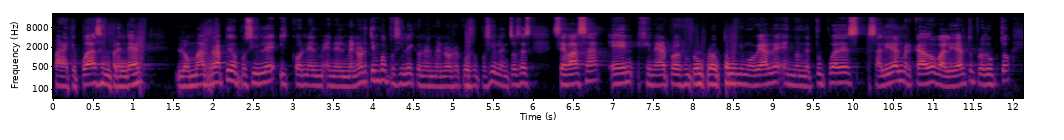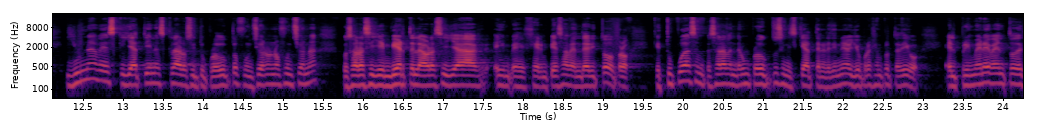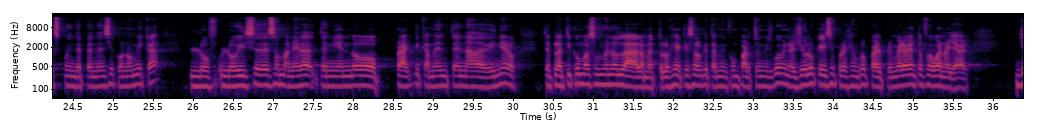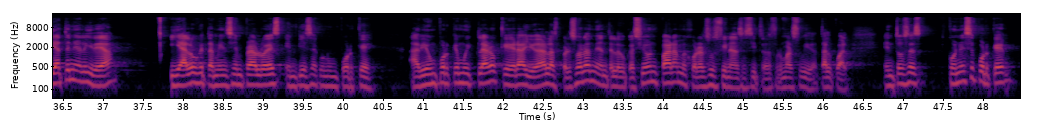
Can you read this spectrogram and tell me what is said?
para que puedas emprender lo más rápido posible y con el, en el menor tiempo posible y con el menor recurso posible. Entonces, se basa en generar, por ejemplo, un producto mínimo viable en donde tú puedes salir al mercado, validar tu producto y una vez que ya tienes claro si tu producto funciona o no funciona, pues ahora sí ya inviértela, ahora sí ya eh, empieza a vender y todo, pero que tú puedas empezar a vender un producto sin ni siquiera tener dinero. Yo, por ejemplo, te digo, el primer evento de Expo Independencia Económica lo, lo hice de esa manera teniendo prácticamente nada de dinero te platico más o menos la, la, metodología, que es algo que también comparto en mis webinars. Yo lo que hice, por ejemplo, para el primer evento fue, bueno, ya ver, ya tenía la idea y algo que también siempre hablo es, empieza con un porqué había un porqué muy claro que era ayudar a las personas mediante la educación para mejorar sus finanzas y transformar su vida, tal cual. Entonces, con ese porqué,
